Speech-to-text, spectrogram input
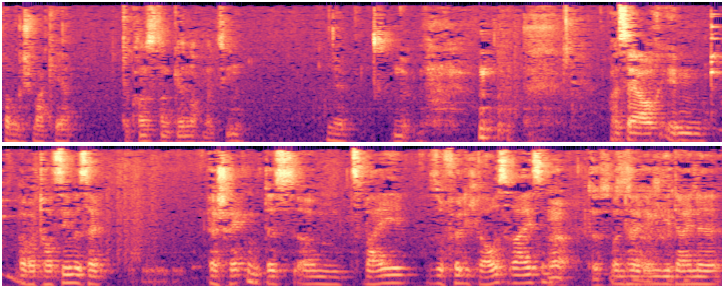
Vom Geschmack her. du kannst dann gerne noch mal ziehen. Nö. Nö. Was ja auch eben, Aber trotzdem ist halt erschreckend, dass ähm, zwei so völlig rausreißen Ja, und halt irgendwie deine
